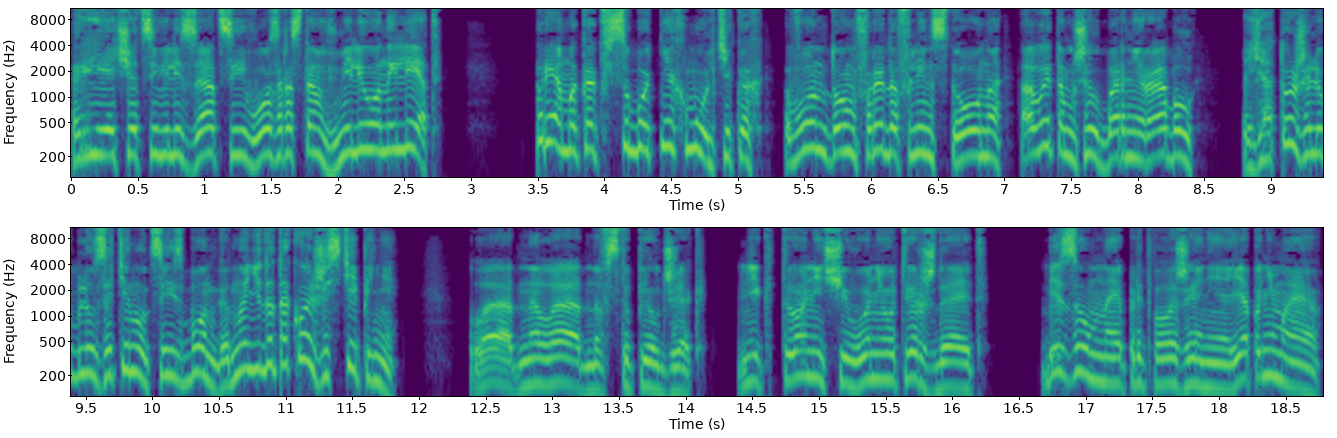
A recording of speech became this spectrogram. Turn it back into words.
Речь о цивилизации возрастом в миллионы лет. Прямо как в субботних мультиках. Вон дом Фреда Флинстоуна, а в этом жил Барни Раббл. Я тоже люблю затянуться из бонга, но не до такой же степени. Ладно, ладно, вступил Джек. Никто ничего не утверждает. Безумное предположение, я понимаю.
